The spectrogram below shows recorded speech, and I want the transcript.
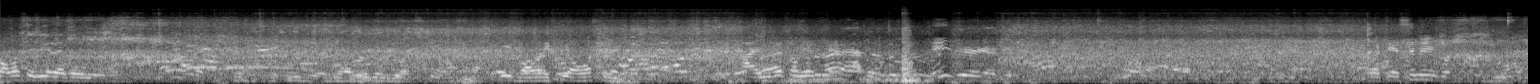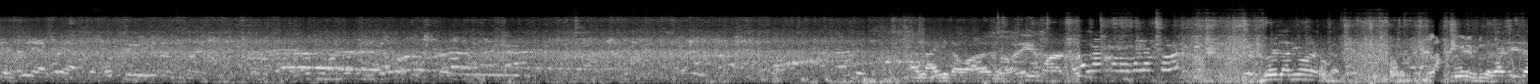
অবস্থা দিয়ে দেখো বাবার কি অবস্থা দেখো স্টেশনে ভর্তি হয়ে গেল লাগিয়ে দাও আর লাগিয়ে লাগিয়ে লাগিয়ে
